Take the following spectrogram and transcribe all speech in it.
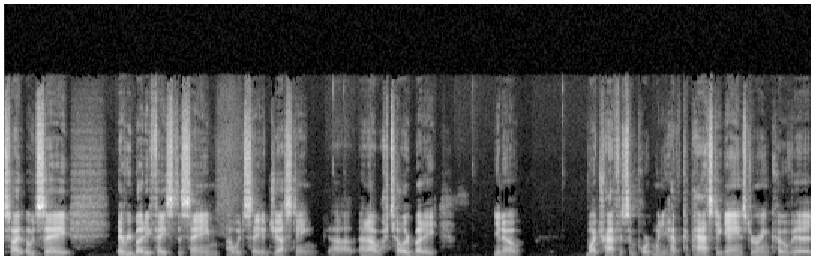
So I would say everybody faced the same, I would say, adjusting. Uh, and I tell everybody, you know, why traffic's important. When you have capacity gains during COVID,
